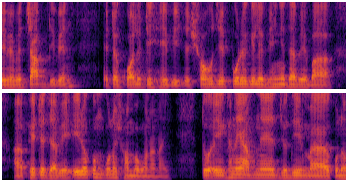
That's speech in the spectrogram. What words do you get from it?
এইভাবে চাপ দিবেন এটা কোয়ালিটি হেভি যে সহজে পড়ে গেলে ভেঙে যাবে বা ফেটে যাবে, এরকম কোনো সম্ভাবনা নাই। তো এখানে আপনি যদি কোনো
